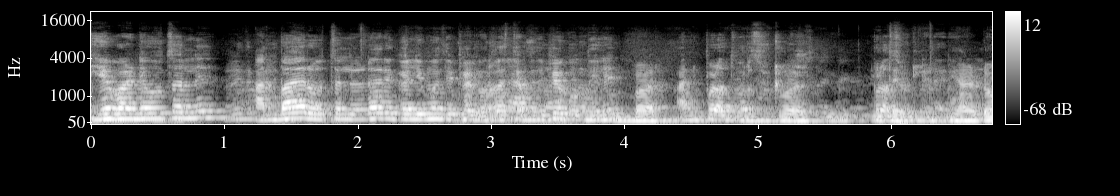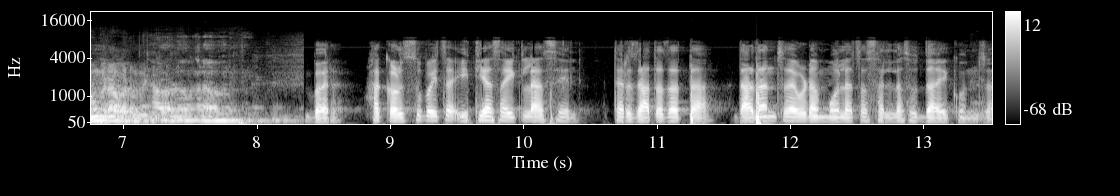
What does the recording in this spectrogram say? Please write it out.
हे भांडे उचलले आणि बाहेर उचलले डायरेक्ट गलीमध्ये फेकून रस्त्यामध्ये फेकून दिले बर. आणि पळत वर सुटले पळत इथे, सुटले direct. या डोंगरावर म्हणजे. हो डोंगरावरती बर हा कळसुबाईचा इतिहास ऐकला असेल तर जाता जाता दादांचा एवढा मोलाचा सल्ला सुद्धा ऐकून जा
